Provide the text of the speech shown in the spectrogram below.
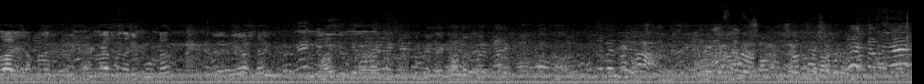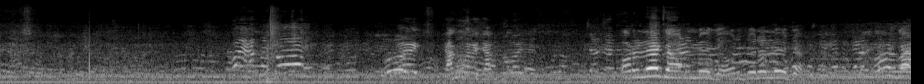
ভাই আপনাদের আপনাদের রিপোর্টটা নিয়ে আসেন। ডাক্তারে জানতো ভাই और ले जा और ले जा और जरा ले जा और जा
